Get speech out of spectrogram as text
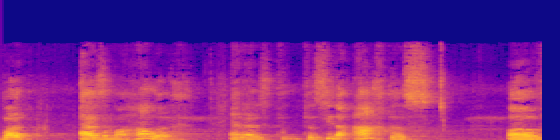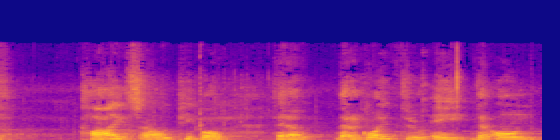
But as a Mahalach, and as to, see the Achdus of Klal Yisrael people that have that are going through a their own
